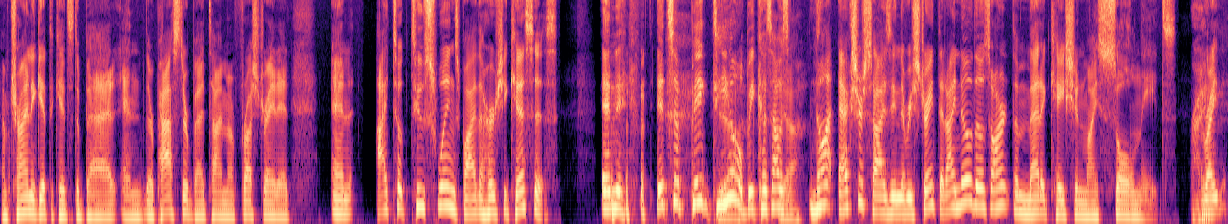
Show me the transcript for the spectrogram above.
I'm trying to get the kids to bed, and they're past their bedtime. I'm frustrated. And I took two swings by the Hershey Kisses. And it- it's a big deal Yeah. because I was Yeah. not exercising the restraint that I know those aren't the medication my soul needs. Right. right?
